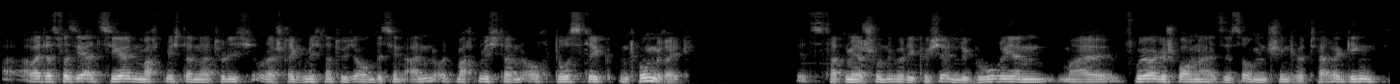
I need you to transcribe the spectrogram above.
Aber das, was Sie erzählen, macht mich dann natürlich oder strengt mich natürlich auch ein bisschen an und macht mich dann auch durstig und hungrig. Jetzt hatten wir schon über die Küche in Ligurien mal früher gesprochen, als es um Cinque Terre ging.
